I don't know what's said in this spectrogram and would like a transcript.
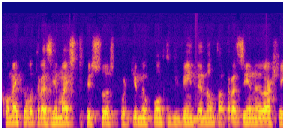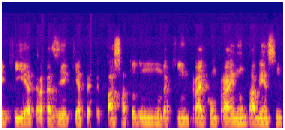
como é que eu vou trazer mais pessoas, porque meu ponto de venda não está trazendo, eu achei que ia trazer, que ia passar todo mundo aqui, entrar e comprar, e não está bem assim.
